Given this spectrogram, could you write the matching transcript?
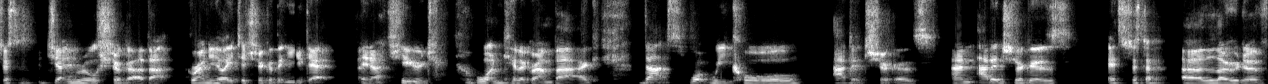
just general sugar that granulated sugar that you get in a huge one kilogram bag, that's what we call added sugars. And added sugars, it's just a, a load of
